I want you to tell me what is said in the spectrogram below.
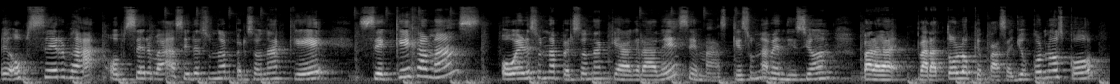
Eh, observa, observa si eres una persona que se queja más o eres una persona que agradece más, que es una bendición para, para todo lo que pasa. Yo conozco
